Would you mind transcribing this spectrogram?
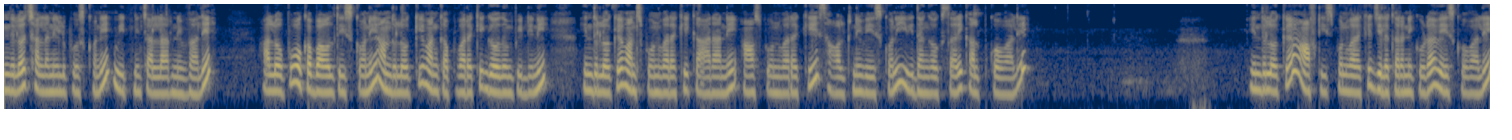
ఇందులో చల్లనీళ్ళు పోసుకొని వీటిని చల్లారనివ్వాలి. ఆలోపు ఒక బౌల్ తీసుకొని అందులోకి వన్ కప్ వరకు గోధుమ పిండిని ఇందులోకి వన్ స్పూన్ వరకు కారాన్ని హాఫ్ స్పూన్ వరకు సాల్ట్ని వేసుకొని ఈ విధంగా ఒకసారి కలుపుకోవాలి. ఇందులోకి హాఫ్ టీ స్పూన్ వరకు జీలకర్రని కూడా వేసుకోవాలి.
